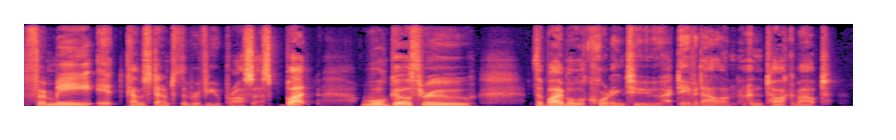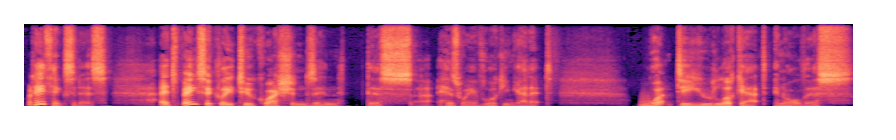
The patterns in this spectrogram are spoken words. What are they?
for me, it comes down to the review process, but we'll go through the Bible according to David Allen and talk about what he thinks it is. It's basically two questions in this, uh, his way of looking at it. What do you look at in all this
